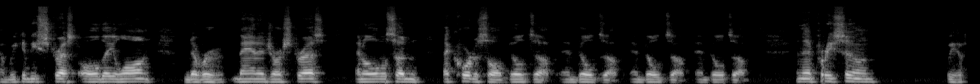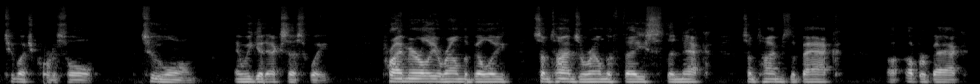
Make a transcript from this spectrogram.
and we can be stressed all day long, never manage our stress, and all of a sudden that cortisol builds up and builds up and builds up and builds up, and then pretty soon we have too much cortisol too long, and we get excess weight primarily around the belly, sometimes around the face, the neck, sometimes the back, uh, upper back.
